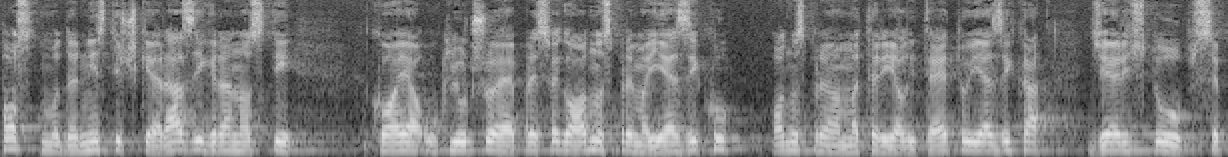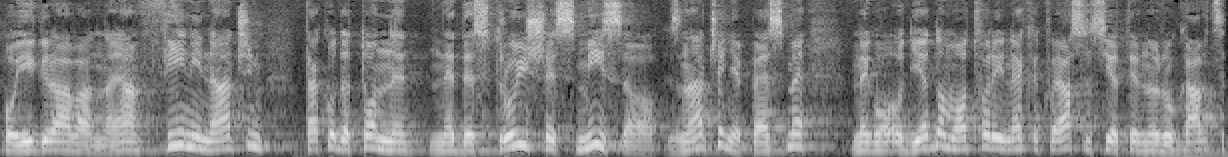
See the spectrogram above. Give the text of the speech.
postmodernističke razigranosti koja uključuje pre svega odnos prema jeziku, odnos prema materijalitetu jezika. Đerić tu se poigrava na jedan fini način tako da to ne, ne destruiše smisao, značenje pesme, nego odjednom otvori nekakve asocijativne rukavce.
